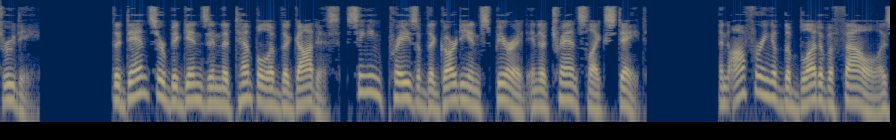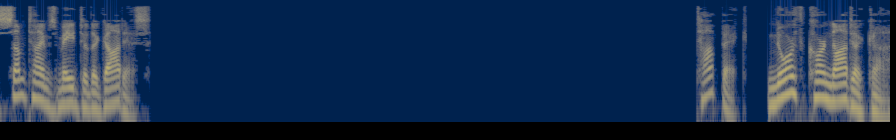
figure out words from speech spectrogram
sruti. The dancer begins in the temple of the goddess, singing praise of the guardian spirit in a trance-like state. An offering of the blood of a fowl is sometimes made to the goddess. North Karnataka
